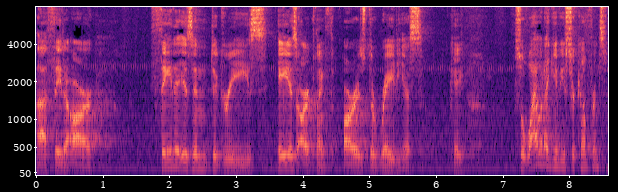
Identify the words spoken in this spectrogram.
uh, theta r, theta is in degrees, A is arc length, R is the radius. Okay, so why would I give you circumference?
